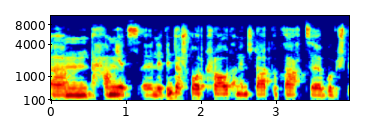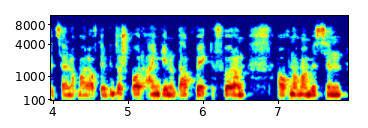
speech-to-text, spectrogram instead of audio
ähm, haben jetzt äh, eine Wintersport-Crowd an den Start gebracht, äh, wo wir speziell nochmal auf den Wintersport eingehen und da Projekte fördern. Auch nochmal ein bisschen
